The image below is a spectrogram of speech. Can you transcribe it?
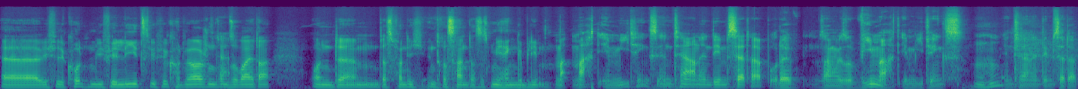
äh, wie viele Kunden, wie viel Leads, wie viel Conversions Ja. und so weiter. Und ähm, das fand ich interessant, das ist mir hängen geblieben. Ma macht ihr Meetings intern in dem Setup oder sagen wir so, wie macht ihr Meetings Mhm. intern in dem Setup?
